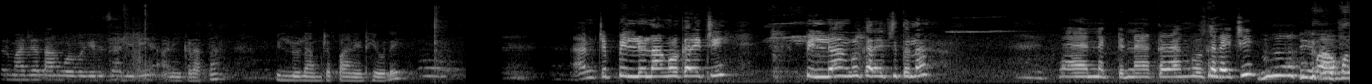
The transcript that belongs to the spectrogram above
तर माझी आता आंघोळ वगैरे झालेली आहे आणि इकडं आता पिल्लूला आमच्या पाणी ठेवले आमच्या पिल्लूला आंघोळ करायची? पिल्लू आंघोळ करायची तुला? नक्की नाकाला आंघोळ करायची? बाबा.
